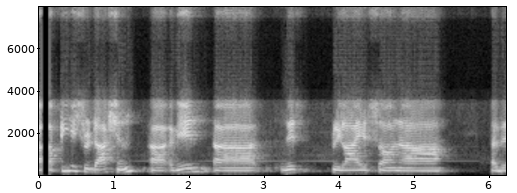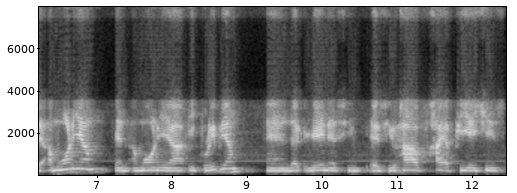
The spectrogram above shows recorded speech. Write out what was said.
Uh, pH reduction, uh, again, uh, this relies on the ammonium and ammonia equilibrium. And again, as you, as you have higher pHs,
